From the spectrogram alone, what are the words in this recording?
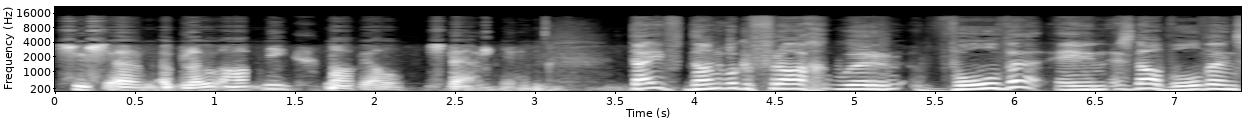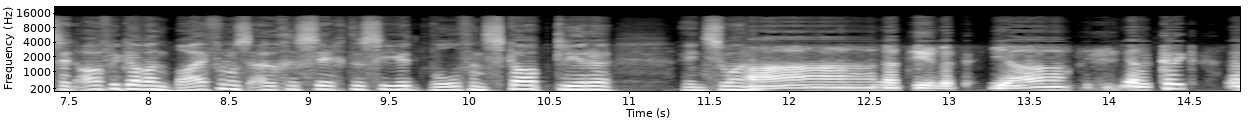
soos 'n blou aap nie, maar wel sterte. Dave, dan ook 'n vraag oor wolwe en is daar wolwe in Suid-Afrika want baie van ons ou gesegde sê jy wolf en skaapklere en so aan. Ah, natuurlik. Ja. ja kyk, eh,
